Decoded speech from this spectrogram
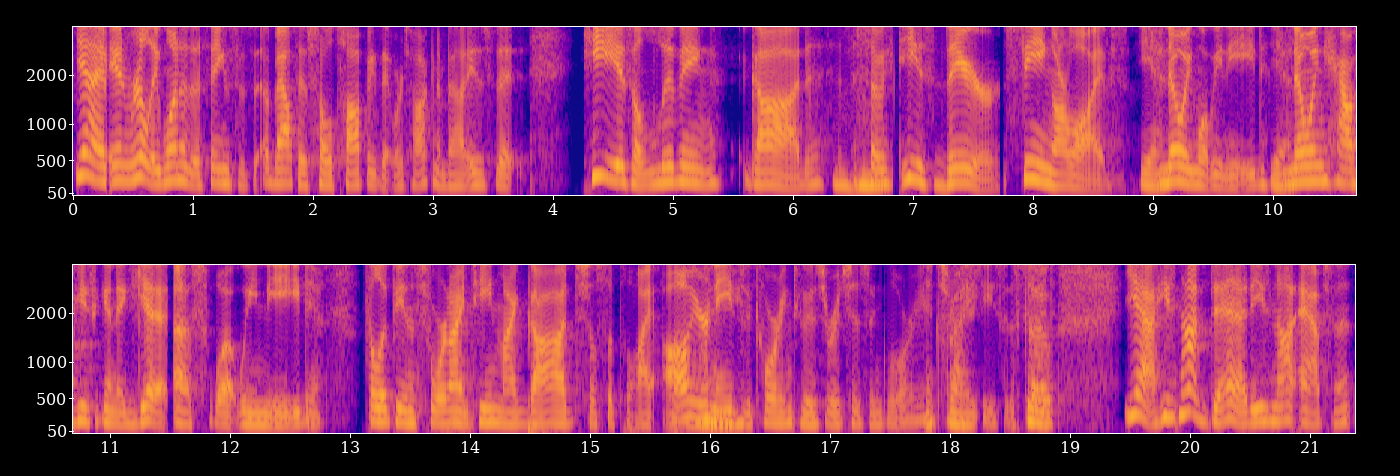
Yeah, and- really, one of the things is about this whole topic that we're talking about is that he is a living God. So he is there, seeing our lives, Mm-hmm. Yes. knowing what we need, Yes. knowing how he's going to get us what we need. Yes. Philippians four nineteen, my God shall supply all your needs according to His riches and glory in That's Christ right. Jesus. It's So, yeah, he's not dead. He's not absent.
